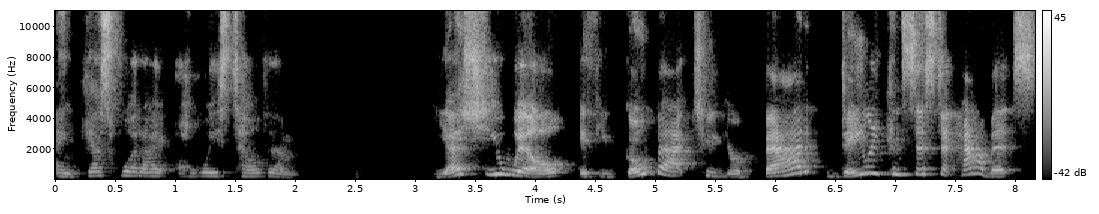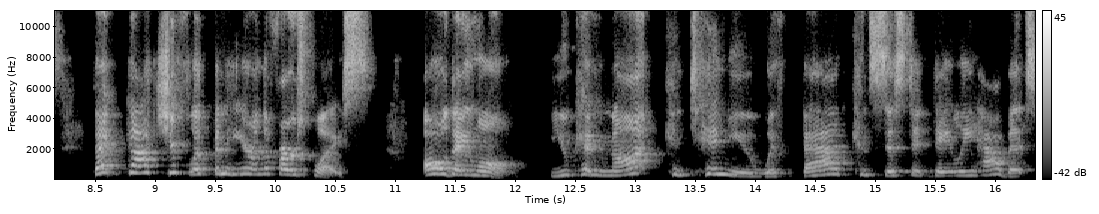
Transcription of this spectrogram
And guess what? I always tell them yes, you will if you go back to your bad daily consistent habits that got you flipping here in the first place all day long. You cannot continue with bad, consistent daily habits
